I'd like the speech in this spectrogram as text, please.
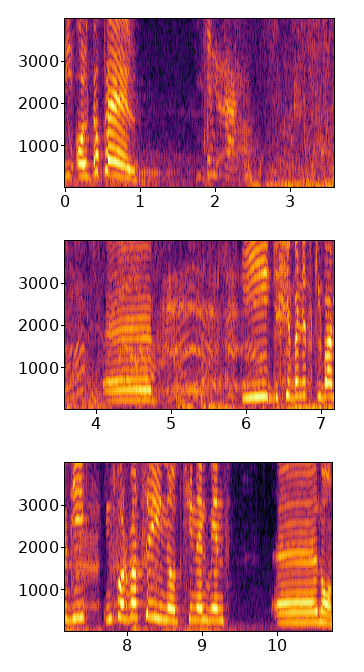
i Olka.pl Eee, I dzisiaj będzie taki bardziej informacyjny odcinek, więc eee, no.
